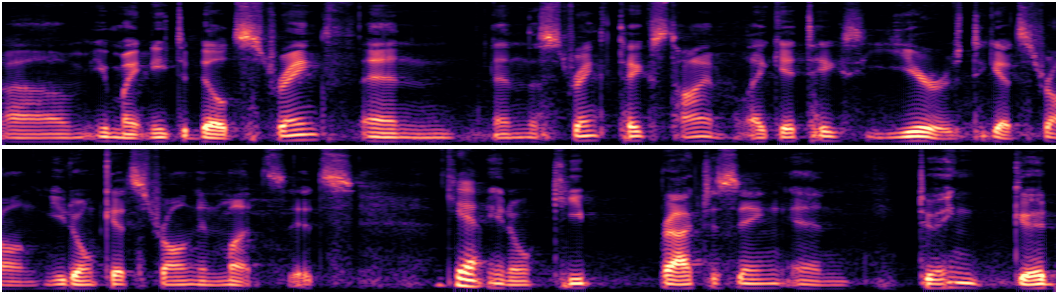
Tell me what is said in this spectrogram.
um, you might need to build strength, and and the strength takes time. Like it takes years to get strong. You don't get strong in months. It's Yeah. you know keep practicing and doing good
